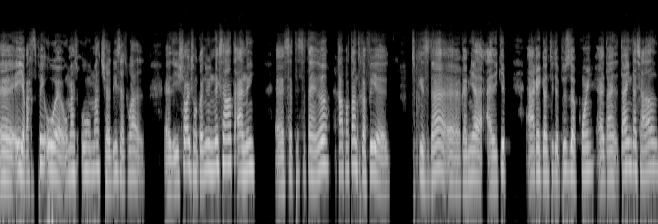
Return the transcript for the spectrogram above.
euh, et il a participé au, euh, au, match, au match des étoiles. les Sharks ont connu une excellente année cette, cette année-là, remportant le trophée du président remis à l'équipe à récolter de plus de points euh, dans, la nationale.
